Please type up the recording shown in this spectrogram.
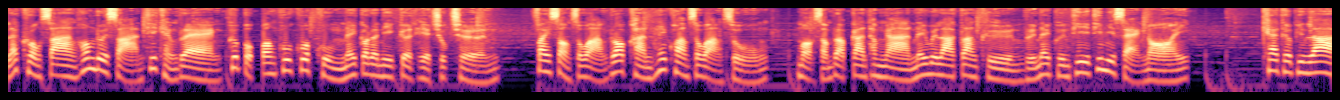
และโครงสร้างห้องโดยสารที่แข็งแรง เพื่อปกป้องผู้ควบคุมในกรณีเกิดเหตุฉุกเฉิน ไฟส่องสว่างรอบคันให้ความสว่างสูง เหมาะสำหรับการทำงานในเวลากลางคืน หรือในพื้นที่ที่มีแสงน้อย Caterpillar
